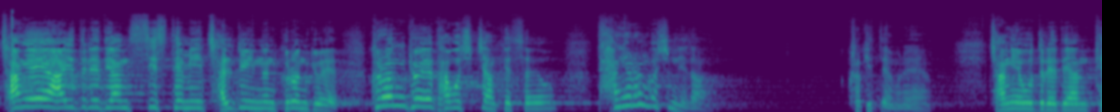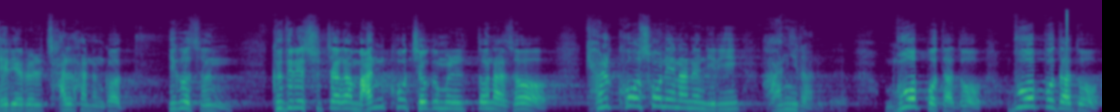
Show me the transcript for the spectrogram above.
장애 아이들에 대한 시스템이 잘 돼 있는 그런 교회 그런 교회 가고 싶지 않겠어요? 당연한 것입니다. 그렇기 때문에 장애우들에 대한 배려를 잘 하는 것 이것은 그들의 숫자가 많고 적음을 떠나서 결코 손해나는 일이 아니라는 거예요. 무엇보다도 무엇보다도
